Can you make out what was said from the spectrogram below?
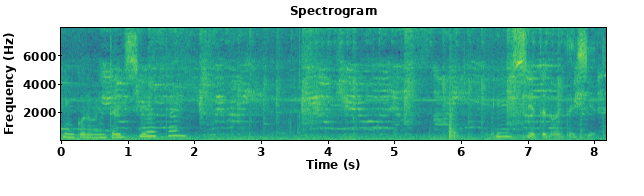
Cinco noventa y siete. Y siete noventa y siete.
